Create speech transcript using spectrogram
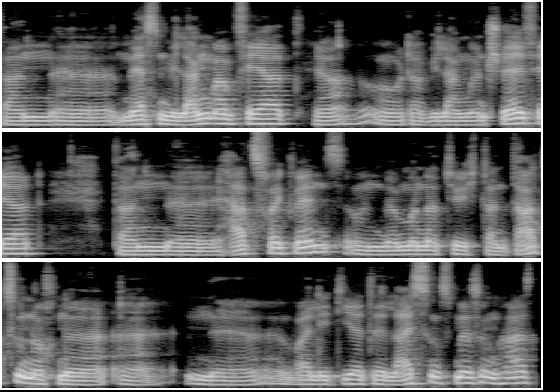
dann äh, messen, wie lang man fährt, ja, oder wie lange man schnell fährt, dann äh, Herzfrequenz. Und wenn man natürlich dann dazu noch eine, äh, eine validierte Leistungsmessung hat,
